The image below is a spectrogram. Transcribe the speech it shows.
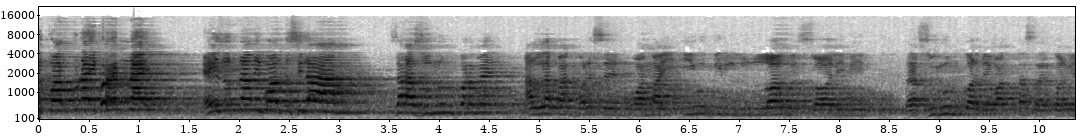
তো কল্পনাই করেন নাই। এই জন্য আমি বলতেছিলাম, যারা জুলুম করবে, আল্লাহ পাক বলেছেন, ওয়ামাই ইউদিল্লাহু জুলুম করবে, অত্যাচার করবে,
